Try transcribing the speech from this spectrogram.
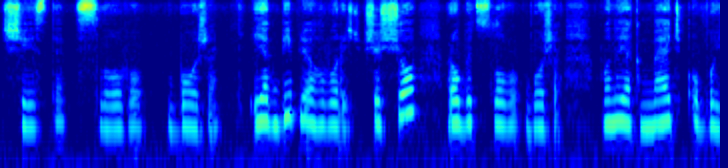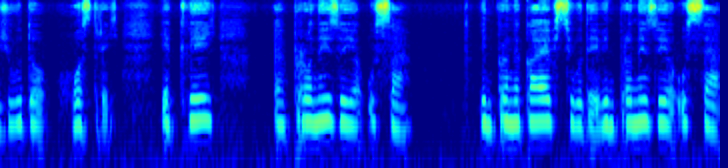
чисте Слово Боже. І як Біблія говорить, що що робить Слово Боже? Воно як меч обоюдо гострий, який е, пронизує усе. Він проникає всюди, він пронизує усе.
